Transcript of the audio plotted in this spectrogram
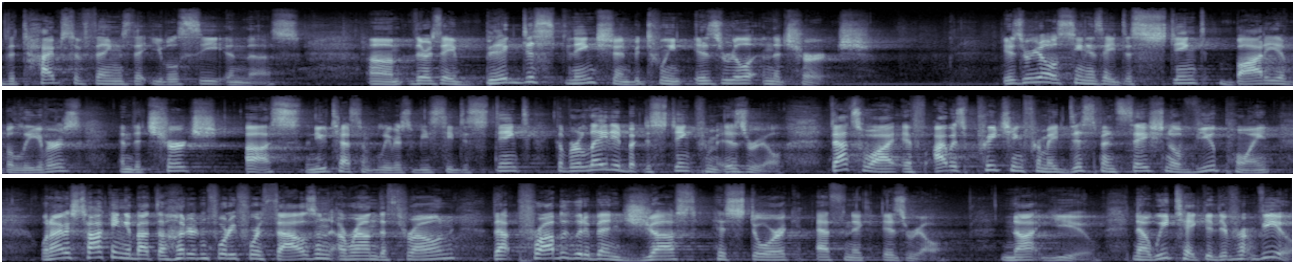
the types of things that you will see in this. Um, there's a big distinction between Israel and the church. Israel is seen as a distinct body of believers, and the church, us, the New Testament believers, would be seen distinct, related but distinct from Israel. That's why, if I was preaching from a dispensational viewpoint, when I was talking about the 144,000 around the throne, that probably would have been just historic ethnic Israel, not you. Now, we take a different view.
